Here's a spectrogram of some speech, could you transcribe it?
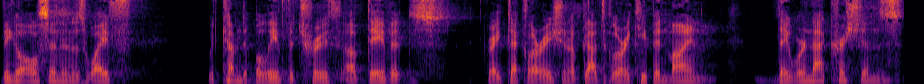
Viggo Olsen and his wife would come to believe the truth of David's great declaration of God's glory, keep in mind They were not Christians,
